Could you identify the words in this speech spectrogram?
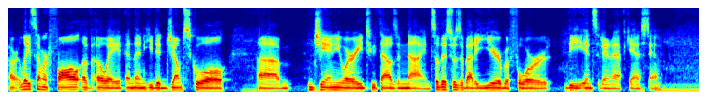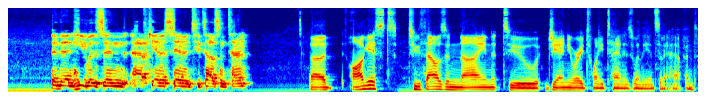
or late summer fall of 08 and then he did jump school um, january 2009 so this was about a year before the incident in afghanistan. And then he was in afghanistan in 2010 uh, august 2009 to january 2010 is when the incident happened.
